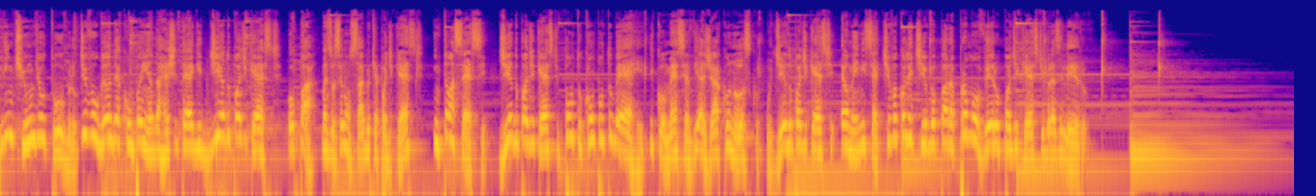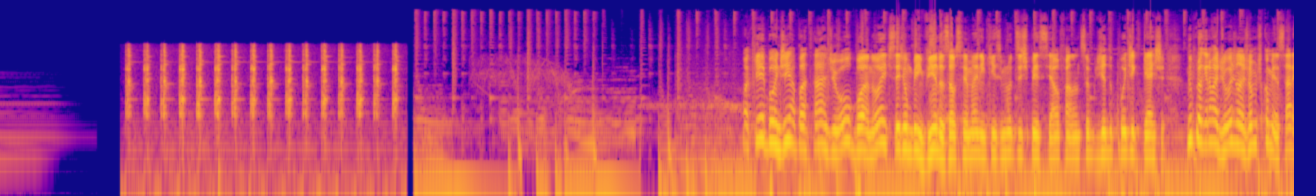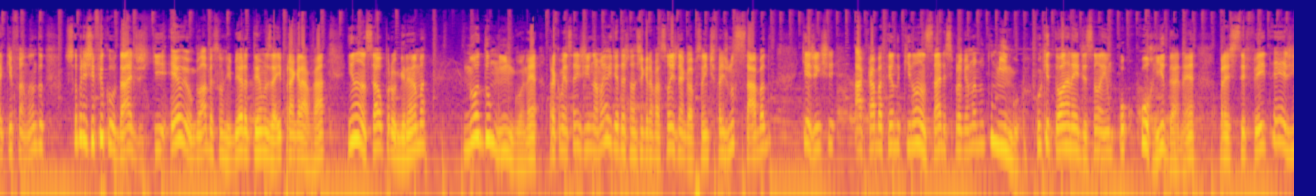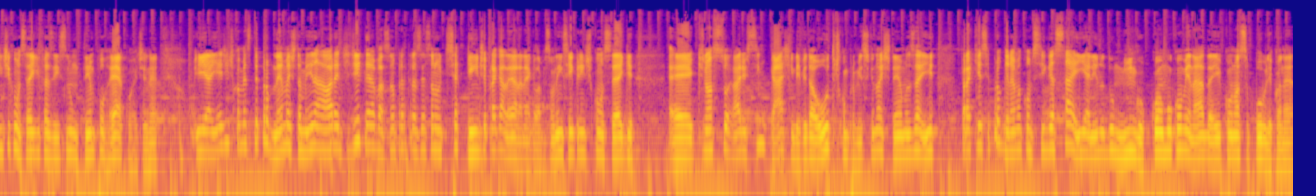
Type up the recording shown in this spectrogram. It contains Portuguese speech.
21 de outubro, divulgando e acompanhando a hashtag Dia do Podcast. Opa, mas você não sabe o que é podcast? Então acesse diadopodcast.com.br e comece a viajar conosco. O Dia do Podcast é uma iniciativa coletiva para promover o podcast brasileiro. Ok, bom dia, boa tarde ou boa noite, sejam bem-vindos ao Semana em 15 Minutos especial falando sobre o dia do podcast. No programa de hoje nós vamos começar aqui falando sobre as dificuldades que eu e o Glauberson Ribeiro temos aí para gravar e lançar o programa no domingo, né? Para começar, a gente, na maioria das nossas gravações, né, Glauberson, a gente faz no sábado que a gente acaba tendo que lançar esse programa no domingo, o que torna a edição aí um pouco corrida, né? Para ser feita e a gente consegue fazer isso num tempo recorde, né? E aí a gente começa a ter problemas também na hora de gravação para trazer essa notícia quente pra galera, né, Glabson? Nem sempre a gente consegue é, que nossos horários se encaixem devido a outros compromissos que nós temos aí para que esse programa consiga sair ali no domingo, como combinado aí com o nosso público, né?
